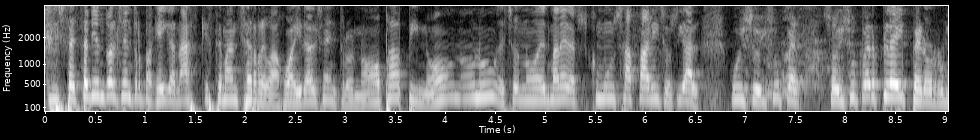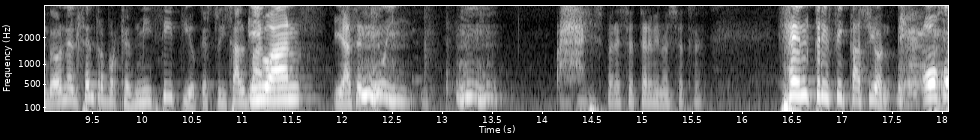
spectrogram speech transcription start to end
si usted está yendo al centro para que digan, ah, es que este man se rebajó a ir al centro. No, papi, no, no, no, eso no es manera, eso es como un safari social. Uy, soy súper, soy super play, pero rumbeo en el centro porque es mi sitio que estoy salvando. Y van y hacen. Uy. Ay, espera ese término, ese término. Gentrificación. Ojo,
